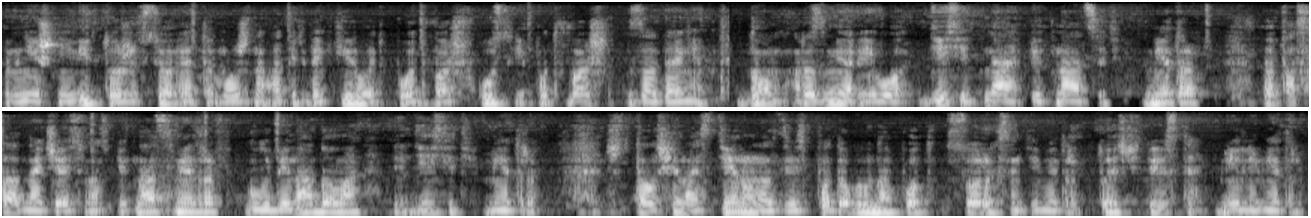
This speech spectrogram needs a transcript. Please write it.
Внешний вид тоже все это можно отредактировать под ваш вкус и под ваше задание. Дом, размер его 10 на 15 метров. Фасадная часть у нас 15 метров, глубина дома 10 метров. Толщина стен у нас здесь подобрана под 40 сантиметров, то есть 400 миллиметров.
